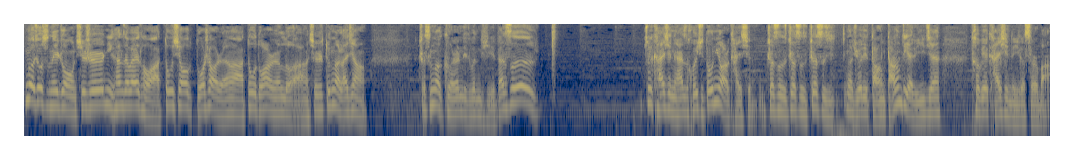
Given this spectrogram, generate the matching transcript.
我就是那种，其实你看在外头啊，逗笑多少人啊，逗多少人乐啊，其实对我来讲，这是我个人的问题，但是。最开心的还是回去逗女儿开心，这是这是这是我觉得当当爹的一件特别开心的一个事儿吧，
